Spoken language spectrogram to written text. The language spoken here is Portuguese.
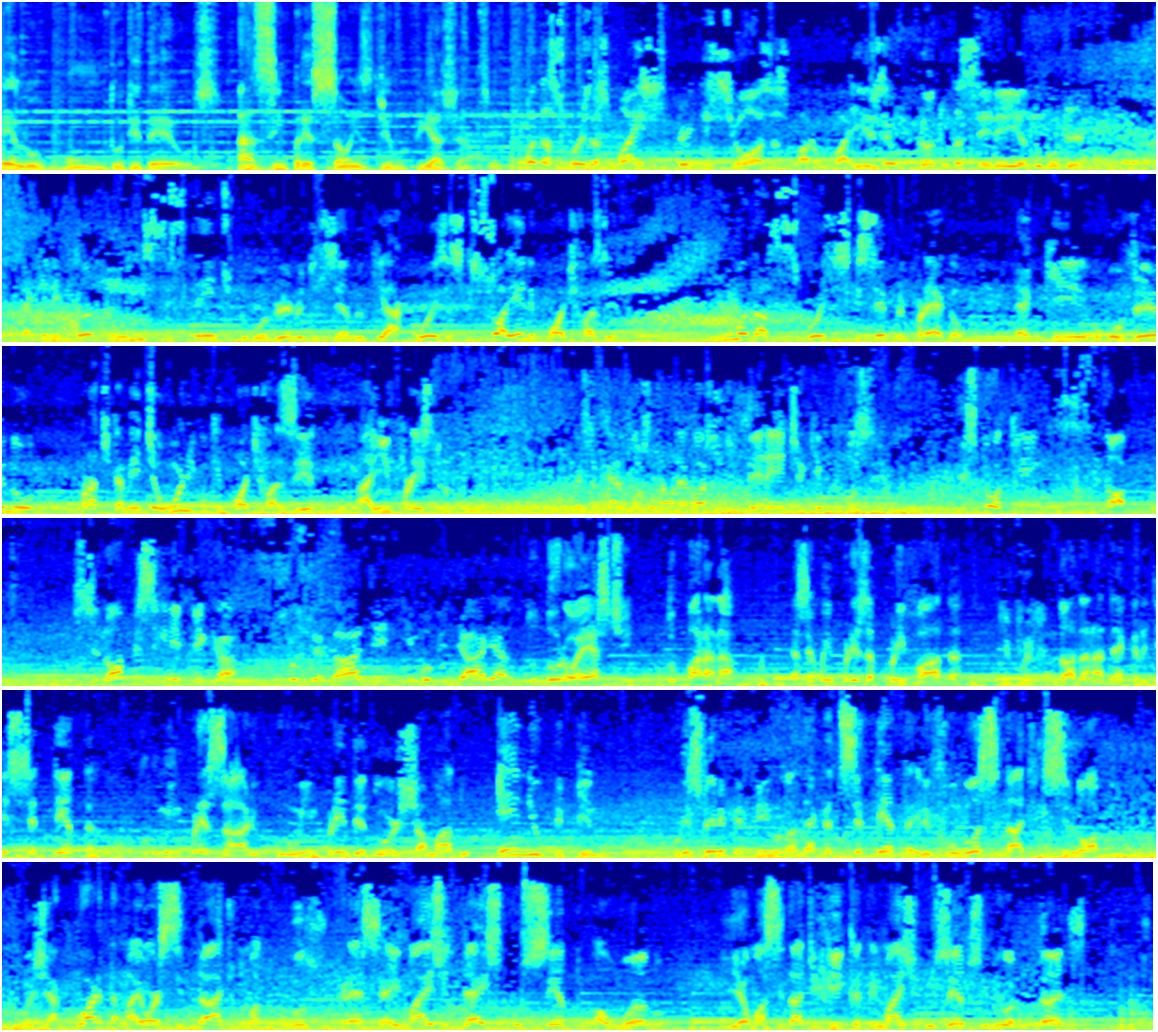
Pelo mundo de Deus. As impressões de um viajante. Uma das coisas mais perniciosas para um país é o canto da sereia do governo. É aquele canto insistente do governo dizendo que há coisas que só ele pode fazer. E uma das coisas que sempre pregam é que o governo praticamente é o único que pode fazer a infraestrutura. Por isso eu quero mostrar um negócio diferente aqui para você. Estou aqui em Sinop. Sinop significa Sociedade Imobiliária do Noroeste do Paraná. Essa é uma empresa privada que foi fundada na década de 70 por um empresário, por um empreendedor chamado Enio Pipino. Por isso, Enio Pipino, na década de 70, ele fundou a cidade de Sinop. Hoje é a quarta maior cidade do Mato Grosso, cresce aí mais de 10% ao ano e é uma cidade rica, tem mais de 200 mil habitantes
